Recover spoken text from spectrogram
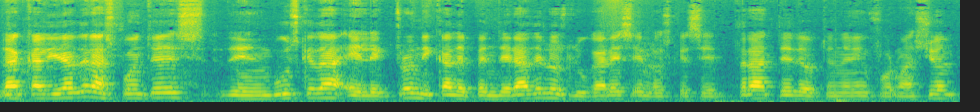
La calidad de las fuentes en búsqueda electrónica dependerá de los lugares en los que se trate de obtener información,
